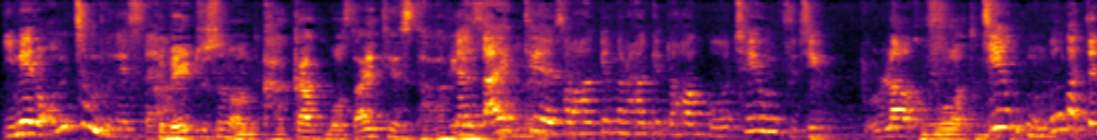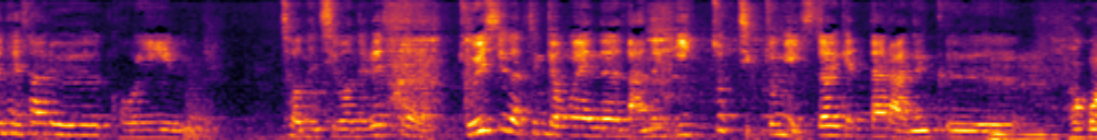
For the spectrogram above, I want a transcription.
이메일을 엄청 보냈어요. 그 메일 주소는 각각 뭐 사이트에서 다 확인해서 사이트에서 확인을 하기도 하고 채용 구직 올라 공고 같은 채용. 공고 같은 회사를 거의 저는 지원을 했어요. 조일 씨 같은 경우에는 나는 이쪽 직종에 있어야겠다라는 그 음, 게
